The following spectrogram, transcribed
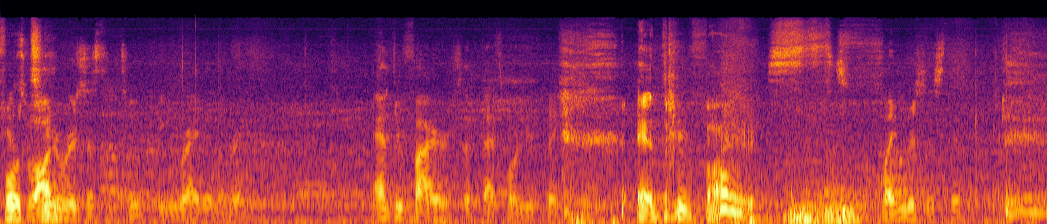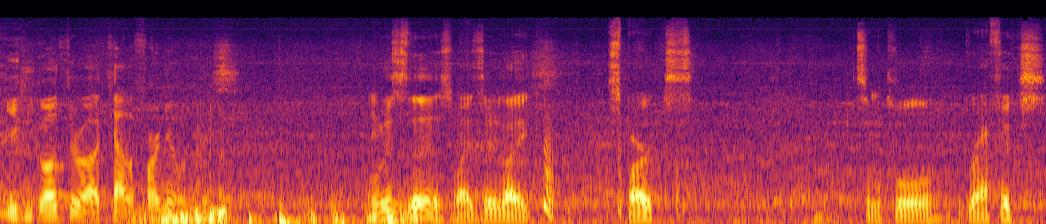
14. It's water resistant too. You can ride in the rain. And through fires, if that's what you're thinking. and through fires. it's flame resistant. You can go through uh, California with this. What is this? Why is there like sparks? Some cool graphics.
